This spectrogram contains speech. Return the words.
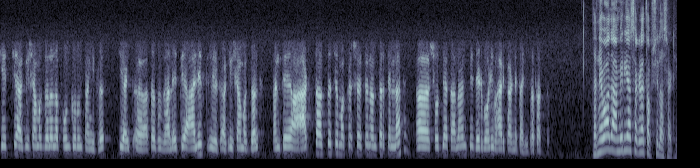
केजच्या अग्निशामक दलाला फोन करून सांगितलं की असं असं झालंय. ते आलेच अग्निशामक दल. आणि ते आठ तासाच्या मकशाच्या नंतर त्यांना शोधण्यात आलं आणि ते डेड बॉडी बाहेर काढण्यात आली प्रसाद धन्यवाद आमिर या सगळ्या तपशिलासाठी.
